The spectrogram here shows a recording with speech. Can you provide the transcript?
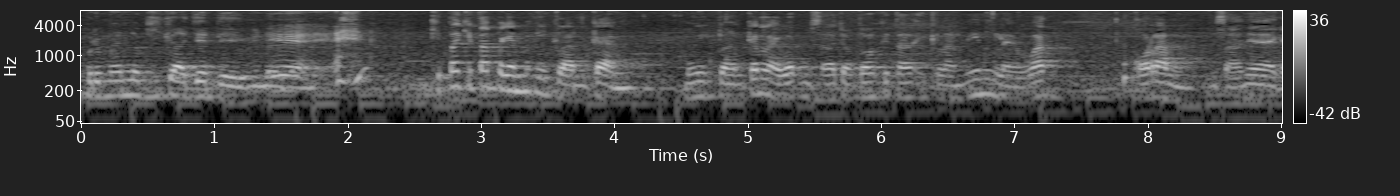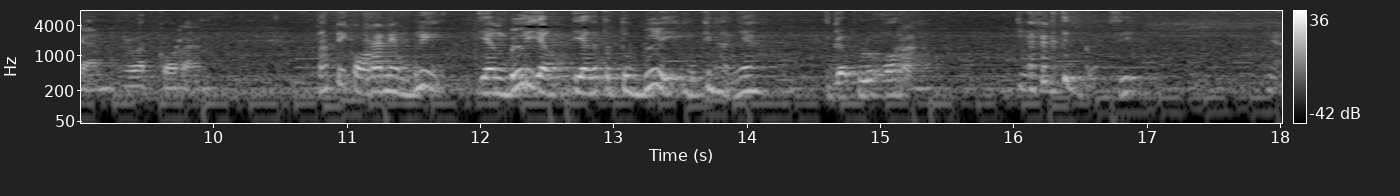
bermain logika aja deh gitu Iya. kan. Kita kita pengen mengiklankan. Mengiklankan lewat misalnya contoh kita iklanin lewat koran misalnya ya kan, lewat koran. Tapi koran yang beli, yang beli yang yang tentu beli mungkin hanya 30 orang. Efektif gak sih? Ya.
